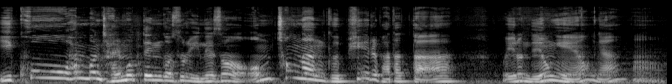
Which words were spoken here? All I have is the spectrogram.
이 코 한 번 잘못된 것으로 인해서 엄청난 그 피해를 받았다. 뭐 이런 내용이에요, 그냥. 어.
